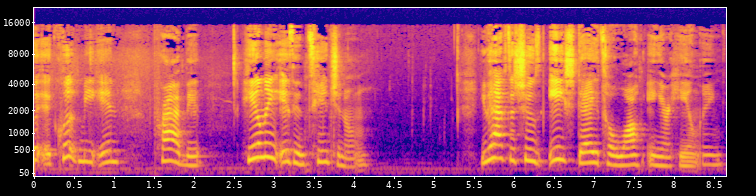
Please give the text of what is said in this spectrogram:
equipped me in private. Healing is intentional. You have to choose each day to walk in your healing.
